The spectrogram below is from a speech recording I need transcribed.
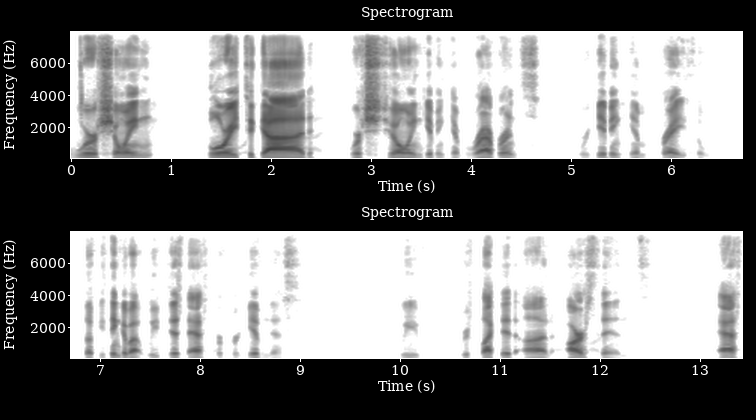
we're showing glory to God. We're showing giving Him reverence. We're giving Him praise. So, so if you think about, it, we've just asked our sins, ask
